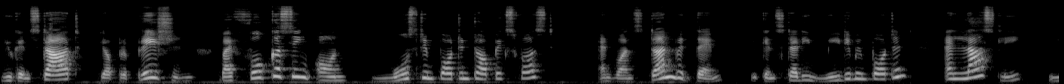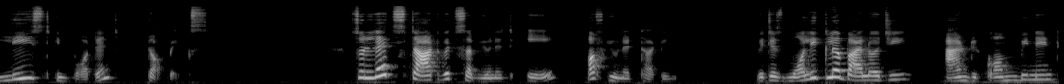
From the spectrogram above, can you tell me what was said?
You can start your preparation by focusing on most important topics first and once done with them, you can study medium important and lastly least important topics. So let's start with subunit A of unit 13 which is molecular biology and recombinant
